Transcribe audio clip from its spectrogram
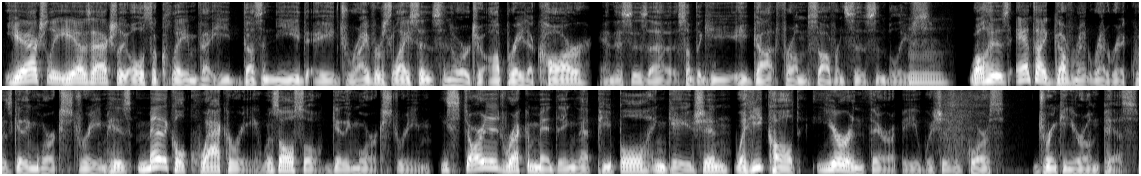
He actually he has actually also claimed that he doesn't need a driver's license in order to operate a car, and this is uh, something he he got from sovereign citizen beliefs. Mm. While his anti-government rhetoric was getting more extreme, his medical quackery was also getting more extreme. He started recommending that people engage in what he called urine therapy, which is of course drinking your own piss.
